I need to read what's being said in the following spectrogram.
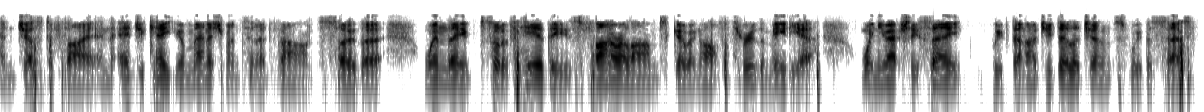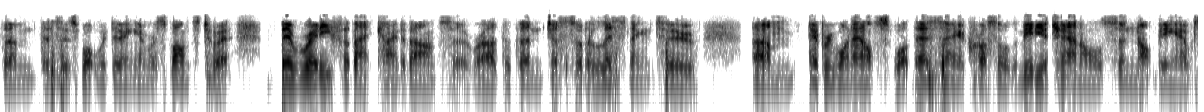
and justify and educate your management in advance so that when they sort of hear these fire alarms going off through the media, when you actually say, we've done our due diligence, we've assessed them, this is what we're doing in response to it, they're ready for that kind of answer rather than just sort of listening to um, everyone else, what they're saying across all the media channels and not being able to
